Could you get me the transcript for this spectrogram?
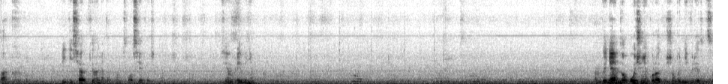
Так, 50 километров нам осталось ехать. Тем временем. Обгоняем, но очень аккуратно, чтобы не врезаться.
